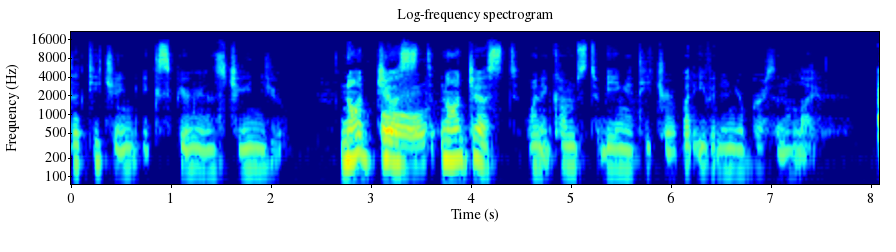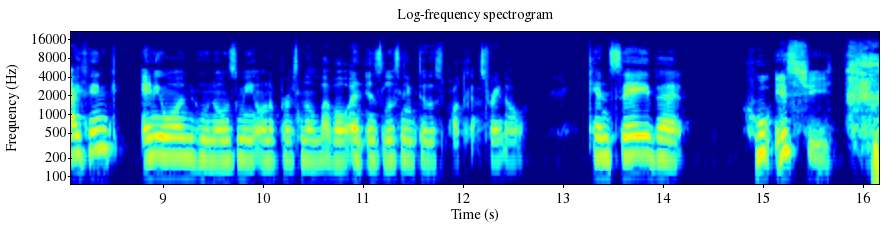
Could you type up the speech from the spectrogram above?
the teaching experience change you? Not just not just when it comes to being a teacher, but even in your personal life. I think anyone who knows me on a personal level and is listening to this podcast right now can say that Who is she?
